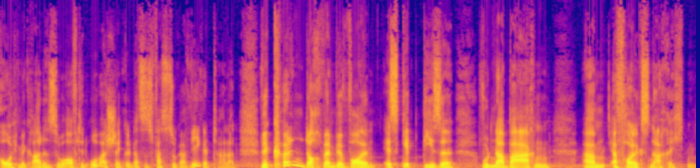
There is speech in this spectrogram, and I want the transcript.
haue ich mir gerade so auf den Oberschenkel, dass es fast sogar wehgetan hat. Wir können doch, wenn wir wollen. Es gibt diese wunderbaren ähm, Erfolgsnachrichten.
